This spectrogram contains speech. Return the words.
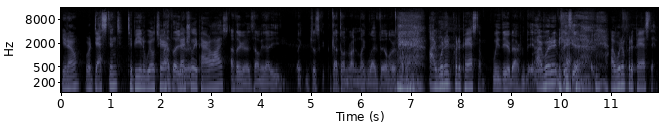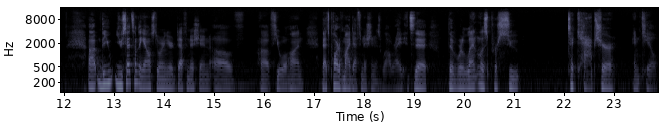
you know, or destined to be in a wheelchair, you were- eventually paralyzed. I thought you were gonna tell me that he like just got done running like Leadville or something. I wouldn't put it past him. we need to hear back from David. I wouldn't. Please, yeah. I wouldn't put it past him. Uh, the- you you said something else during your definition of uh, Few Will Hunt. That's part of my definition as well, right? It's the the relentless pursuit to capture and kill.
